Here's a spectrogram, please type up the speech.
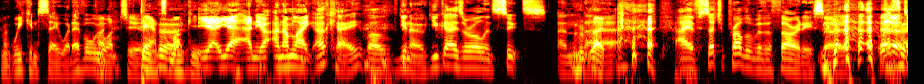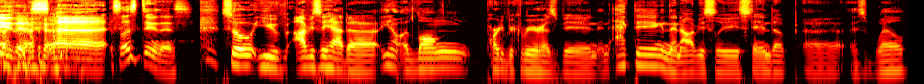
We can say whatever we want to. Dance monkey. Yeah, yeah, and you're, and I'm like, okay, well, you know, you guys are all in suits, and uh, Right. I have such a problem with authority, so let's do this. Uh, so let's do this. So you've obviously had a you know a long part of your career has been in acting, and then obviously stand up uh, as well.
